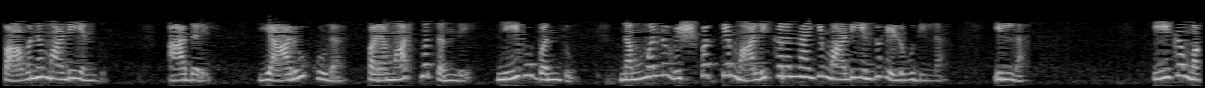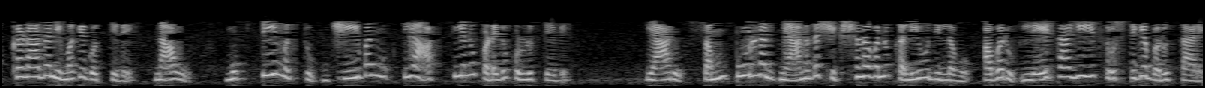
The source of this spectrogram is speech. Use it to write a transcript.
ಪಾವನ ಮಾಡಿ ಎಂದು. ಆದರೆ ಯಾರೂ ಕೂಡ ಪರಮಾತ್ಮ ತಂದೆ, ನೀವು ಬಂದು ನಮ್ಮನ್ನು ವಿಶ್ವಕ್ಕೆ ಮಾಲೀಕರನ್ನಾಗಿ ಮಾಡಿ ಎಂದು ಹೇಳುವುದಿಲ್ಲ. ಇಲ್ಲ. ಈಗ ಮಕ್ಕಳಾದ ನಿಮಗೆ ಗೊತ್ತಿದೆ, ನಾವು ಮುಕ್ತಿ ಮತ್ತು ಜೀವನ್ ಮುಕ್ತಿಯ ಆಸ್ತಿಯನ್ನು ಪಡೆದುಕೊಳ್ಳುತ್ತೇವೆ. ಯಾರು ಸಂಪೂರ್ಣ ಜ್ಞಾನದ ಶಿಕ್ಷಣವನ್ನು ಕಲಿಯುವುದಿಲ್ಲವೋ, ಅವರು ಲೇಟಾಗಿ ಈ ಸೃಷ್ಟಿಗೆ ಬರುತ್ತಾರೆ.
